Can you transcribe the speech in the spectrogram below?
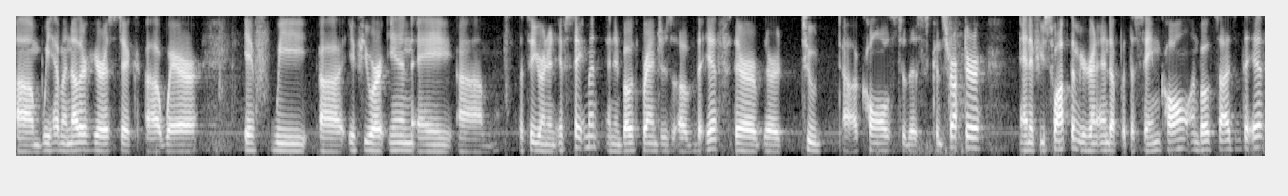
Um, we have another heuristic uh, where if we uh, if you are in a um, let's say you're in an if statement and in both branches of the if there there are two uh, calls to this constructor and if you swap them you're going to end up with the same call on both sides of the if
